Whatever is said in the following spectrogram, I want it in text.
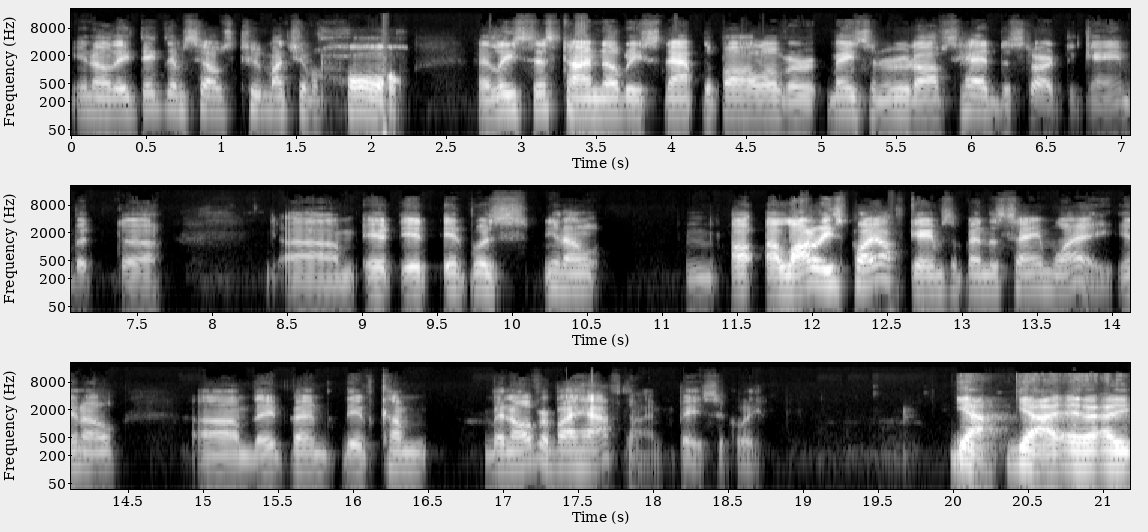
you know, they dig themselves too much of a hole. At least this time, nobody snapped the ball over Mason Rudolph's head to start the game, but uh, um, it it it was, you know, a, a lot of these playoff games have been the same way. You know, um, they've been they've come been over by halftime basically. Yeah, yeah. I, I,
